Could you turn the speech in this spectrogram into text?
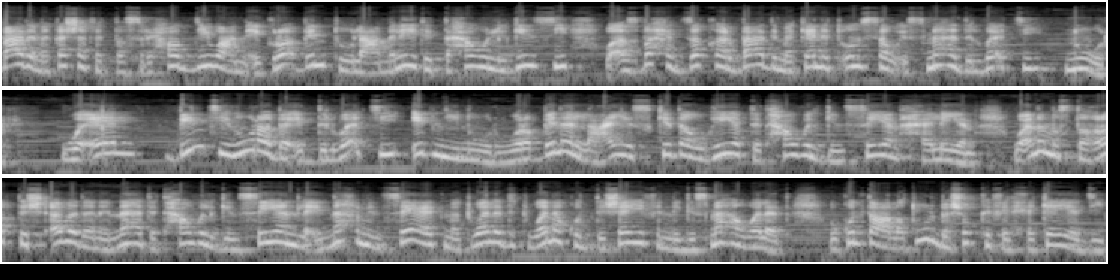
بعد ما كشف التصريحات دي وعن إجراء بنته لعملية التحول الجنسي وأصبحت ذكر بعد ما كانت أنثى واسمها دلوقتي نور. وقال بنتي نورة بقت دلوقتي ابني نور وربنا اللي عايز كده وهي بتتحول جنسيا حاليا وأنا مستغربتش ابدا إنها تتحول جنسيا لإنها من ساعة ما اتولدت وأنا كنت شايف إن جسمها ولد وكنت على طول بشك في الحكاية دي.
